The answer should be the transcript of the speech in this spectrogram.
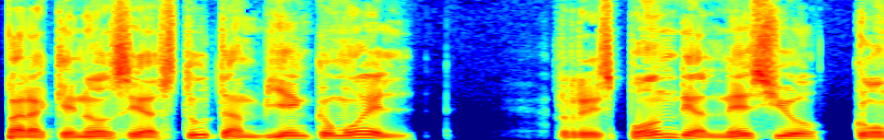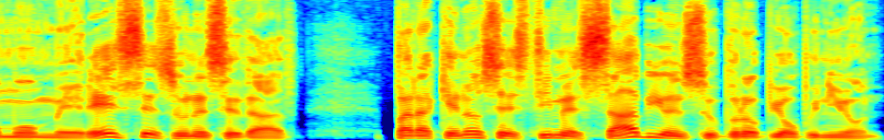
para que no seas tú también como él. Responde al necio como merece su necedad, para que no se estime sabio en su propia opinión.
